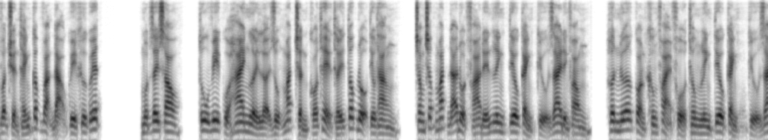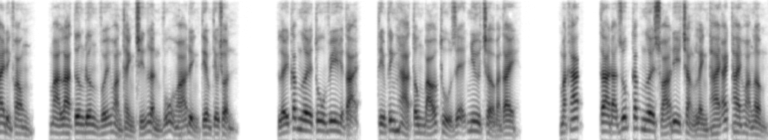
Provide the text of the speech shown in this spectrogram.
vận chuyển thánh cấp vạn đạo quy khư quyết. Một giây sau, tu vi của hai người lợi dụng mắt trần có thể thấy tốc độ tiêu thăng, trong chớp mắt đã đột phá đến linh tiêu cảnh cựu giai đình phong, hơn nữa còn không phải phổ thông linh tiêu cảnh cựu giai đình phong, mà là tương đương với hoàn thành chín lần vũ hóa đỉnh tiêm tiêu chuẩn. Lấy các ngươi tu vi hiện tại, tìm tinh hà tông báo thủ dễ như trở bàn tay. Mặt khác, ta đã giúp các ngươi xóa đi chẳng lành thai ách thai hoàng ẩm,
